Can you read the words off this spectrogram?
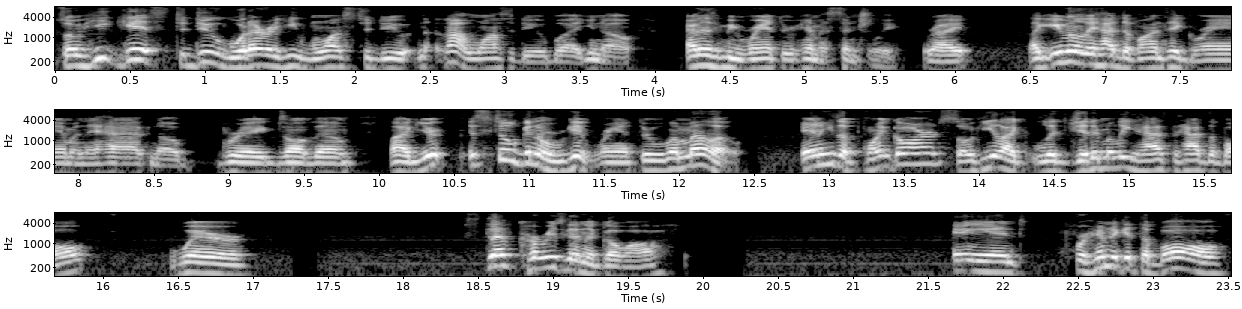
So he gets to do whatever he wants to do, not wants to do, but you know everything's gonna be ran through him essentially, right? Like even though they had Devonte Graham and they have you know Bridges on them, like you're it's still gonna get ran through Lamelo, and he's a point guard, so he like legitimately has to have the ball. Where Steph Curry's gonna go off, and for him to get the ball,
